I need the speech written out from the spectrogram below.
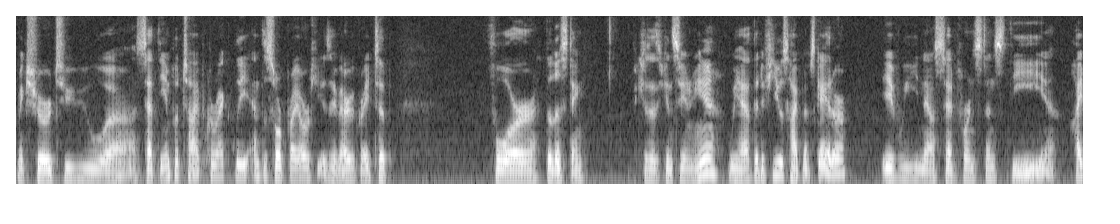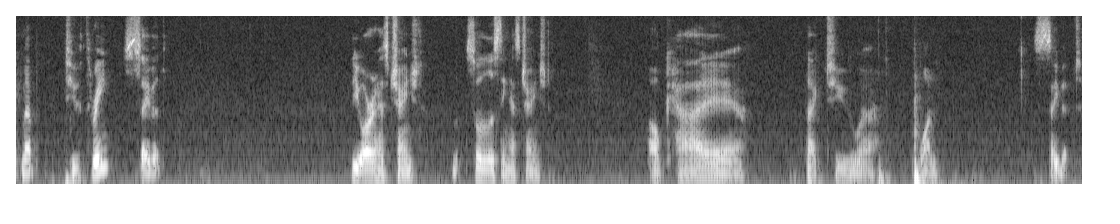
make sure to uh, set the input type correctly, and the sort priority is a very great tip for the listing. Because as you can see in here, we have the diffuse height map scalar, if we now set, for instance, the height map to 3, save it, the order has changed. So the listing has changed. Okay, back to uh, 1. Save it.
